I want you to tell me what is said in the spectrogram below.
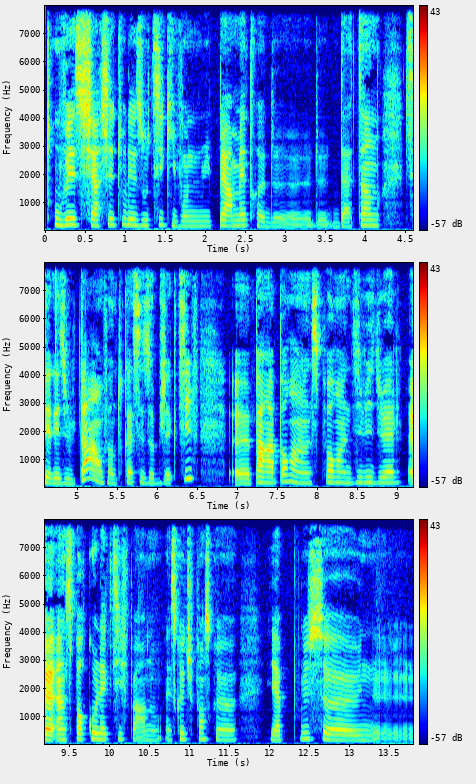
trouver, chercher tous les outils qui vont lui permettre d'atteindre de, ses résultats, enfin en tout cas ses objectifs, euh, par rapport à un sport individuel, euh, un sport collectif, pardon. Est-ce que tu penses que il y a plus euh,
